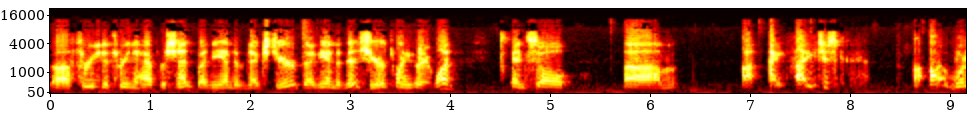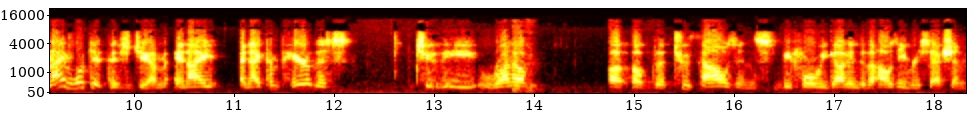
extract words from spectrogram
uh, three to three and a half percent by the end of next year, by the end of this year, 2021. And so, um, I I just uh, when I look at this, Jim, and I and I compare this to the run up of, of the 2000s before we got into the housing recession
